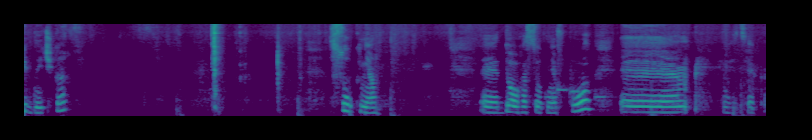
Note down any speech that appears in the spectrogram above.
Спідничка. Сукня. Е, Довга сукня в пол. Е, Дивіться, яка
